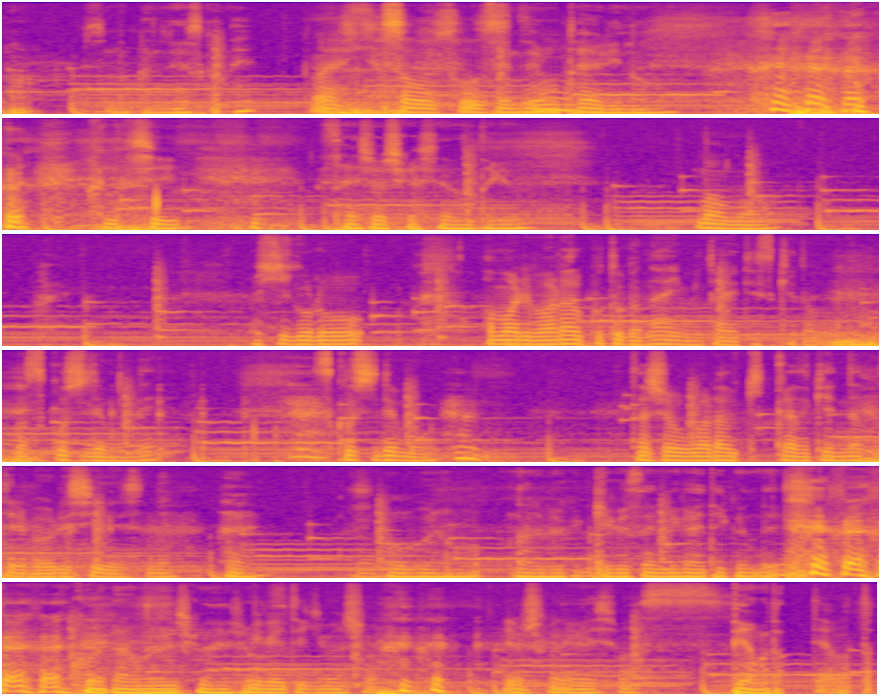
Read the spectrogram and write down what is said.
まあそんな感じですかね。はいそうそうですね全然お便りの 話最初しかしてなかったけど。まあまあ日頃あまり笑うことがないみたいですけど、まあ、少しでもね少しでも多少笑うきっかけになってれば嬉しいですね。はい。僕らもなるべくギャグ戦磨いていくんで これからもよろしくお願いしま磨いていきましょう。よろしくお願いしますす。ではまた。ではまた。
